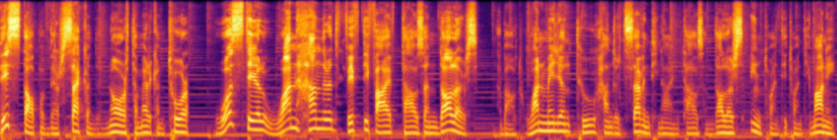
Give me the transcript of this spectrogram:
this stop of their second North American tour was still $155,000, about $1,279,000 in 2020 money.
